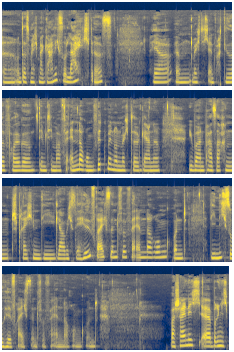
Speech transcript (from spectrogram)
äh, und das manchmal gar nicht so leicht ist, ja, ähm, möchte ich einfach diese Folge dem Thema Veränderung widmen und möchte gerne über ein paar Sachen sprechen, die, glaube ich, sehr hilfreich sind für Veränderung und die nicht so hilfreich sind für Veränderung. Und wahrscheinlich äh, bringe ich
